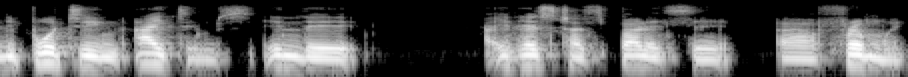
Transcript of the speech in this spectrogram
reporting items in the enhanced transparency uh, framework.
